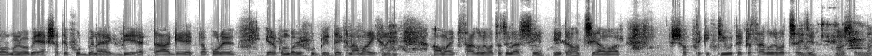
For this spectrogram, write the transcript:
নর্মালিভাবে একসাথে ফুটবে না। একদি একটা আগে, একটা পরে এরকমভাবে ফুটবে। দেখেন আমার এখানে, আমার একটা ছাগলের বাচ্চা চলে আসছে। এটা হচ্ছে আমার সব থেকে কিউট একটা ছাগলের বাচ্চা এই যে মার্শাল্লাহ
